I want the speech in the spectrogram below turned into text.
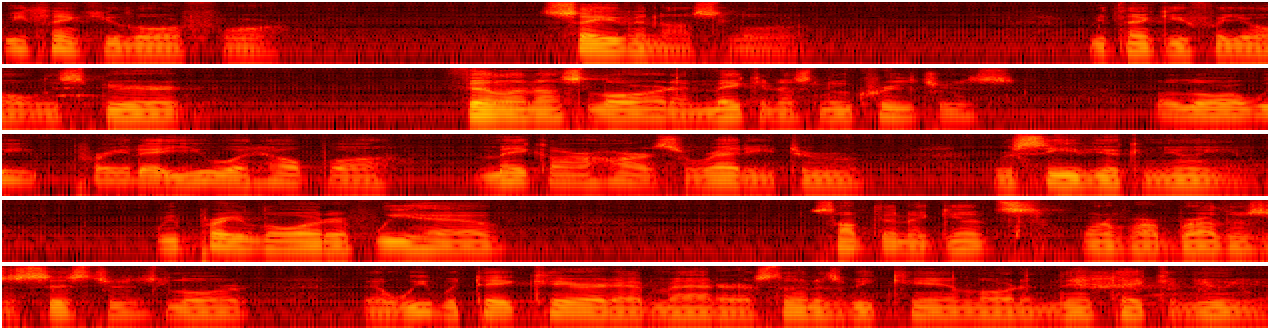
we thank you, Lord, for saving us, Lord. We thank you for your Holy Spirit filling us, Lord, and making us new creatures. But Lord, we pray that you would help uh, make our hearts ready to receive your communion. We pray, Lord, if we have something against one of our brothers or sisters, Lord, that we would take care of that matter as soon as we can, Lord, and then take communion.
